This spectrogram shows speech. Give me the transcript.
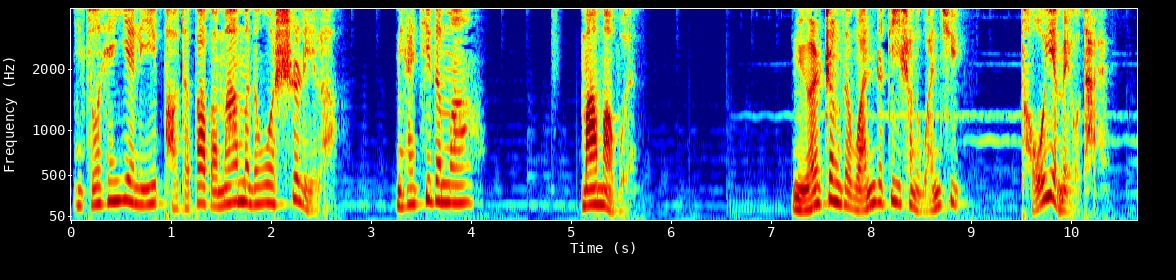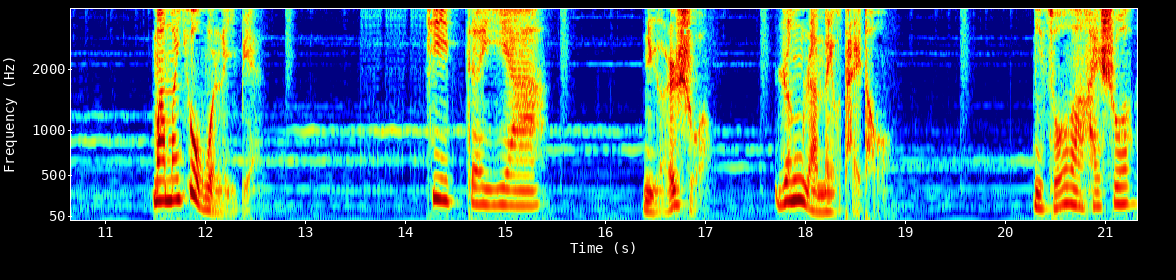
你昨天夜里跑到爸爸妈妈的卧室里了，你还记得吗？妈妈问。女儿正在玩着地上的玩具，头也没有抬。妈妈又问了一遍。记得呀，女儿说，仍然没有抬头。你昨晚还说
